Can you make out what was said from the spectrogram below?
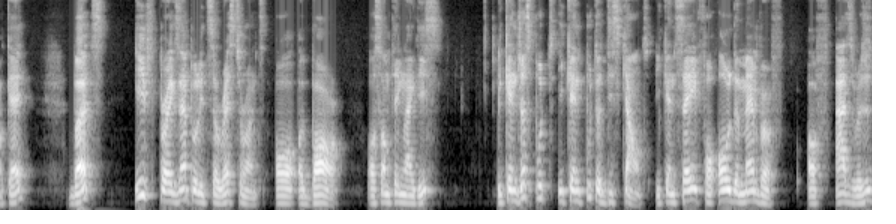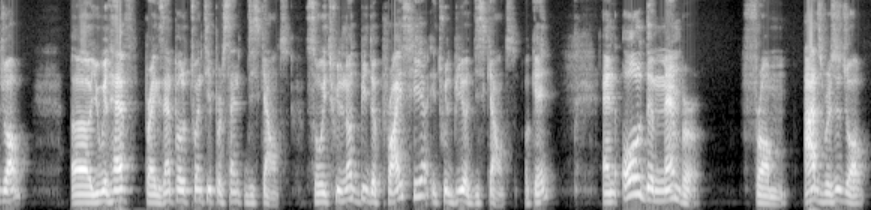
okay? But if, for example, it's a restaurant or a bar or something like this, he can just put, he can put a discount. He can say for all the members of ads residual, uh, you will have, for example, 20% discount. So it will not be the price here, it will be a discount, okay? And all the member from ads residual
